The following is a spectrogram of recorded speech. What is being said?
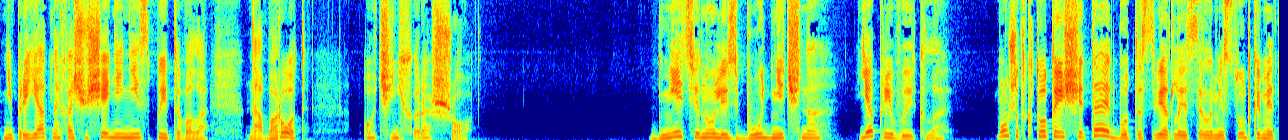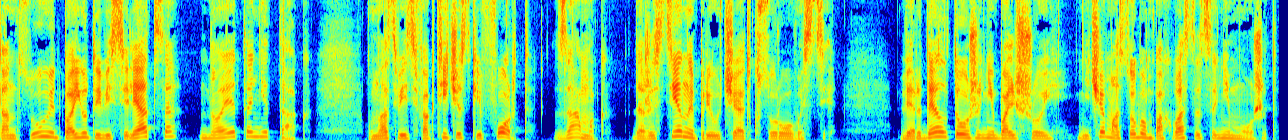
неприятных ощущений не испытывала. Наоборот, очень хорошо. Дни тянулись буднично, я привыкла. Может, кто-то и считает, будто светлые целыми сутками танцуют, поют и веселятся, но это не так. У нас ведь фактически форт, замок, даже стены приучают к суровости. Вердел тоже небольшой, ничем особым похвастаться не может.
